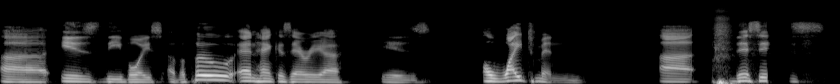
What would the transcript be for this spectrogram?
uh, is the voice of Apu, and Hank Azaria is a white man. Uh, this is.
